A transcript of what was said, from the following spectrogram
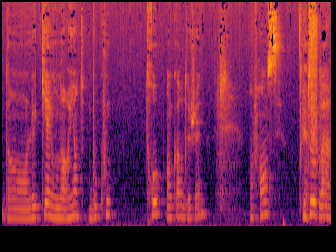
dans lequel on oriente beaucoup, trop encore de jeunes en France, plutôt par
